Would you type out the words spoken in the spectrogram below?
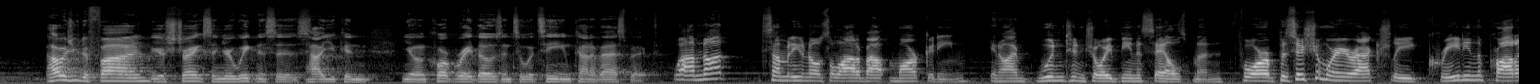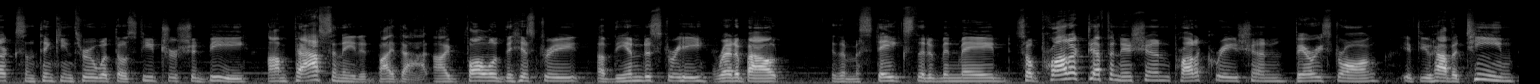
How would you define your strengths and your weaknesses? How you can, you know, incorporate those into a team kind of aspect? Well, I'm not somebody who knows a lot about marketing. You know, I wouldn't enjoy being a salesman. For a position where you're actually creating the products and thinking through what those features should be, I'm fascinated by that. I followed the history of the industry, read about the mistakes that have been made. So product definition, product creation, very strong. If you have a team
